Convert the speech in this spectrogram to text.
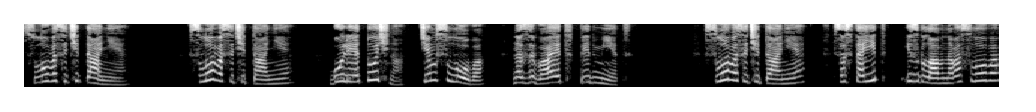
Словосочетание. Словосочетание более точно, чем слово, называет предмет. Словосочетание состоит из главного слова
